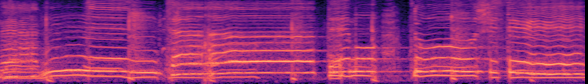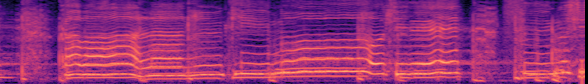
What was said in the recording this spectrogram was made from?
何年経ってもどうして過ごして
